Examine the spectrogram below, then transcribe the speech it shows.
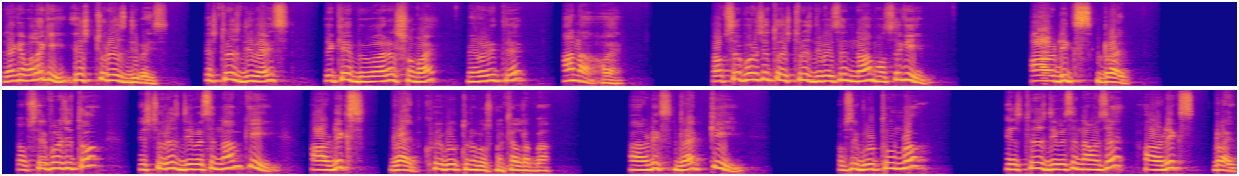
এটাকে বলে কি? স্টোরেজ ডিভাইস স্টোরেজ ডিভাইস থেকে ব্যবহারের সময় মেমোরিতে আনা হয়। সবচেয়ে পরিচিত স্টোরেজ ডিভাইসের নাম হচ্ছে কি? হার্ড ড্রাইভ সবচেয়ে পরিচিত স্টোরেজ ডিভাইসের নাম কি? হার্ড ডিস্ক ড্রাইভ খুবই গুরুত্বপূর্ণ প্রশ্ন, খেয়াল রাখবা। হার্ড ড্রাইভ কি? সবচেয়ে গুরুত্বপূর্ণ স্টোরেজ ডিভাইসের নাম হচ্ছে হার্ড ডিস্ক ড্রাইভ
